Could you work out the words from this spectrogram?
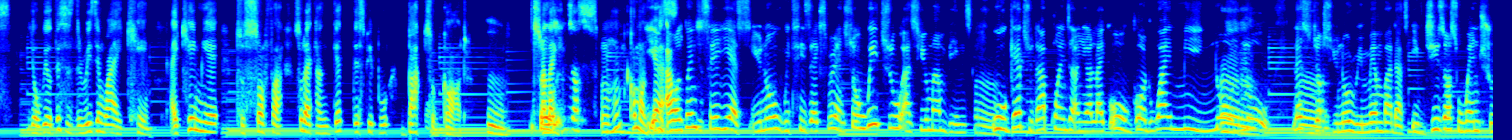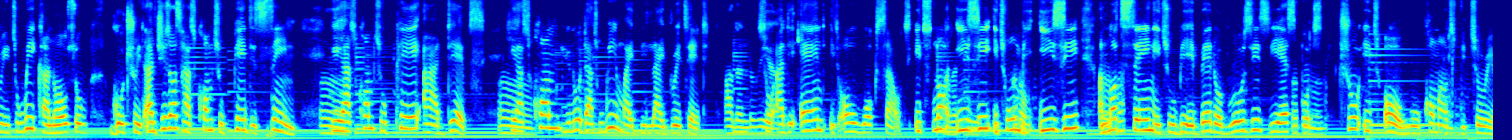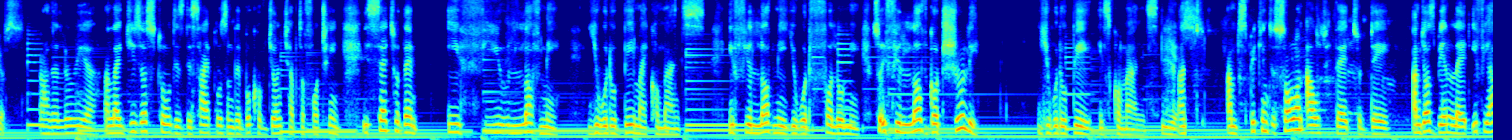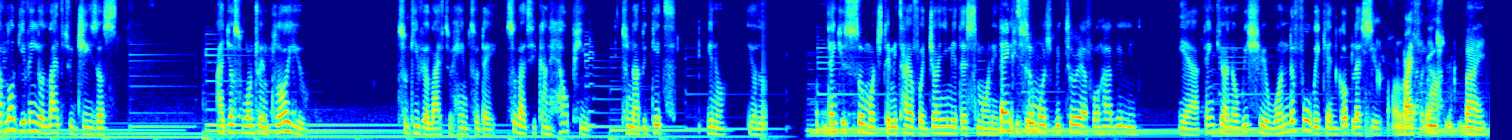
your will. This is the reason why I came. I came here to suffer so that I can get these people back to God. Mm. So and like Jesus, Mhm. come on. yeah, I was going to say yes, you know, with his experience. So we too, as human beings, Mm, will get to that point and you're like, oh God, why me? No, Mm. no. Let's Mm. just, you know, remember that if Jesus went through it, we can also go through it. And Jesus has come to pay the sin. He mm, has come to pay our debts. He has mm. come, you know, that we might be liberated. Hallelujah. So at the end, it all works out. It's not Hallelujah. easy. It won't No. be easy. I'm not Mhm. saying it will be a bed of roses, yes, but Mhm. through it all, we'll come out victorious. Hallelujah. And like Jesus told his disciples in the book of John, chapter 14, he said to them, If you love me, you would obey my commands. If you love me, you would follow me. So if you love God truly, you would obey his commands. Yes. I'm speaking to someone out there today. I'm just being led. If you have not given your life to Jesus, I just want to implore you to give your life to Him today so that He can help you to navigate, you know, your life. Thank you so much, Temitayo, for joining me this morning. Thank you It's so been- much, Victoria, for having me. Yeah, thank you. And I wish you a wonderful weekend. God bless you. Bye right. for Thank now. you. Bye.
